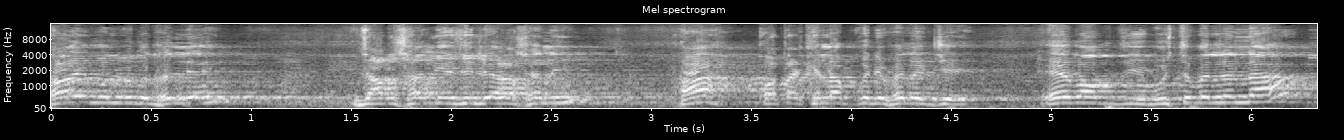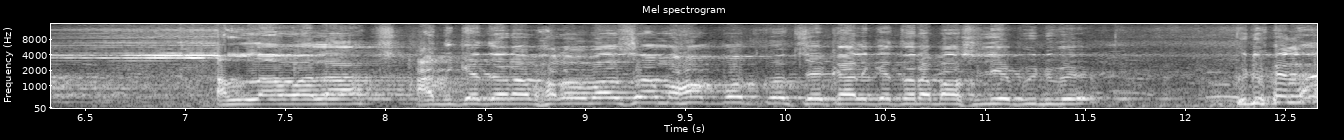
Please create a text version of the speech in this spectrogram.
ধরাই বলবে ধরলে জালসা নিয়ে দিলে আসেনি হ্যাঁ কথা খেলাপ করে ফেলেছে। এ বাবুজি, বুঝতে পারলেন না? আল্লাহওয়ালা আজকে যারা ভালোবাসা, মহব্বত করছে, কালকে তারা বাসলিয়ে পিটবে। পিটবে না?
